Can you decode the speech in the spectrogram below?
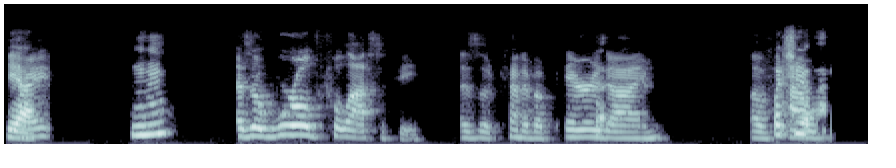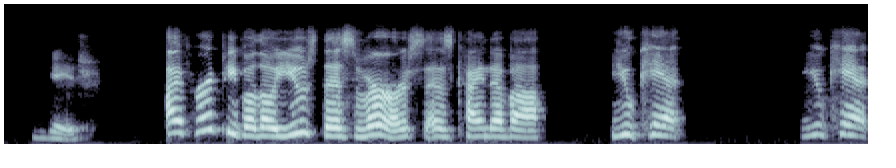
Yeah. right? Mm-hmm. As a world philosophy, as a kind of a paradigm of But how you- engage. I've heard people though use this verse as kind of a you can't you can't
